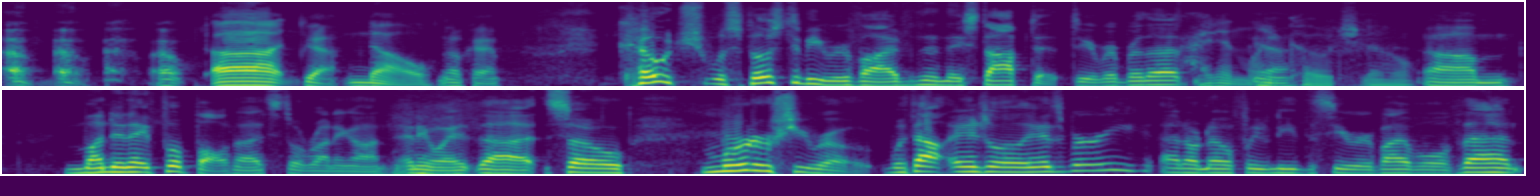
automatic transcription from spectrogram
Oh, oh, oh, oh. Uh, Yeah. no, Okay. Coach was supposed to be revived, and then they stopped it. Do you remember that? I didn't like Yeah. Coach. No, Um, Monday Night Football. No, it's still running on. Anyway, uh, so Murder She Wrote without Angela Lansbury. I don't know if we need to see a revival of that.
